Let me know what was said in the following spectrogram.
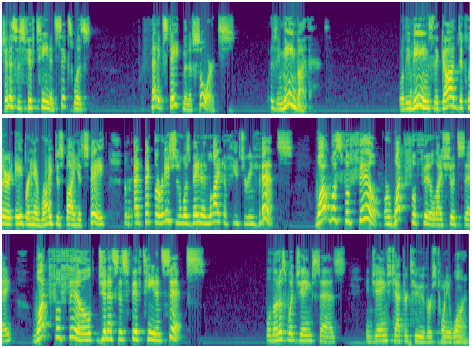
Genesis 15 and 6 was a prophetic statement of sorts. What does he mean by that? Well, he means that God declared Abraham righteous by his faith, but that declaration was made in light of future events. What was fulfilled, or what fulfilled, I should say, what fulfilled Genesis 15 and 6? Well, notice what James says in James chapter 2 verse 21.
